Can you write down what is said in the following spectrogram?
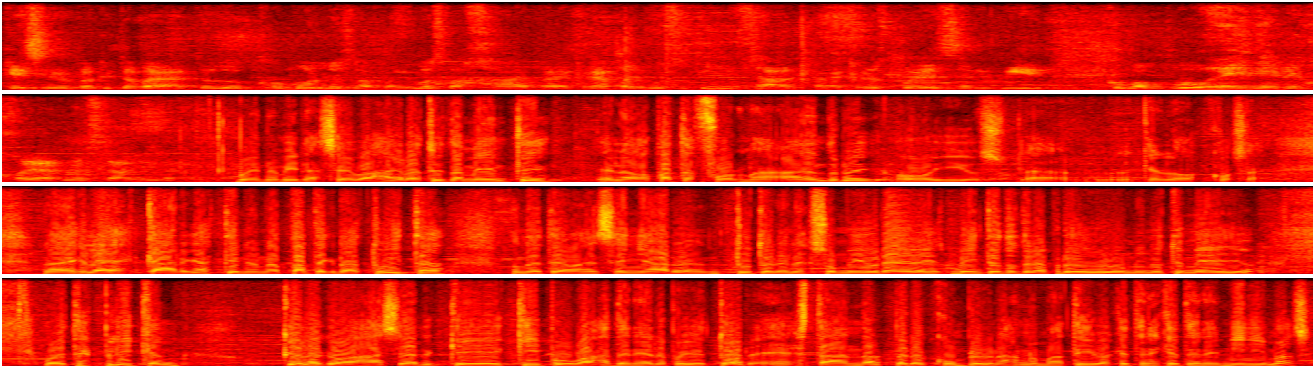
que sirve un poquito para todo, cómo nos la podemos bajar, para qué la podemos utilizar, para qué nos puede servir, cómo puede mejorar nuestra vida. Bueno, mira, se baja gratuitamente en las dos plataformas, Android o iOS, la- que las dos cosas. Una vez que la descargas, tiene una parte gratuita donde te va a enseñar, tutoriales son muy breves, 20 tutoriales, pero duran un minuto y medio, donde te explican qué es lo que vas a hacer, qué equipo vas a tener, el proyector es estándar, pero cumple unas normativas que tienes que tener mínimas,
